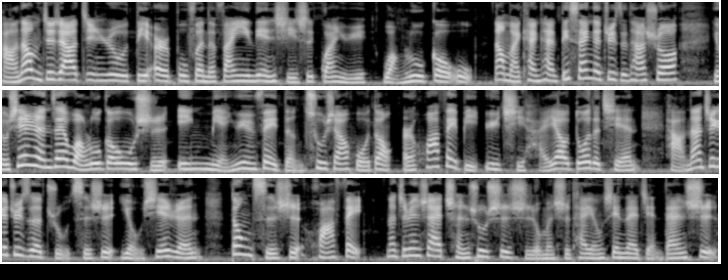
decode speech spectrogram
好，那我们接着要进入第二部分的翻译练习，是关于网络购物。那我们来看看第三个句子，他说：有些人在网络购物时，因免运费等促销活动而花费比预期还要多的钱。好，那这个句子的主词是有些人，动词是花费。那这边是在陈述事实，我们时态用现在简单式。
